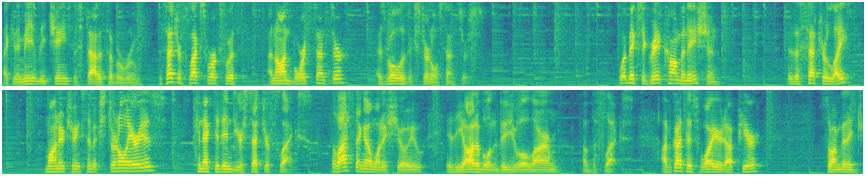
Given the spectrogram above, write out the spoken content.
I can immediately change the status of a room. The Setra Flex works with an onboard sensor as well as external sensors. What makes a great combination is a Setra Lite monitoring some external areas connected into your Setra Flex. The last thing I want to show you is the audible and visual alarm of the Flex. I've got this wired up here so I'm going to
